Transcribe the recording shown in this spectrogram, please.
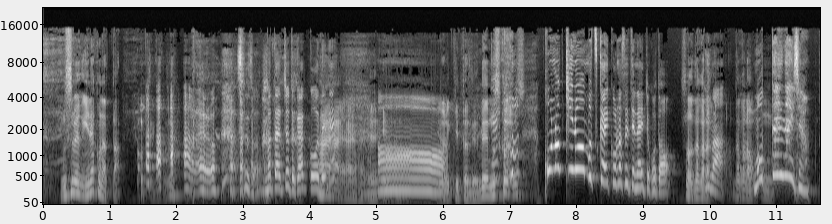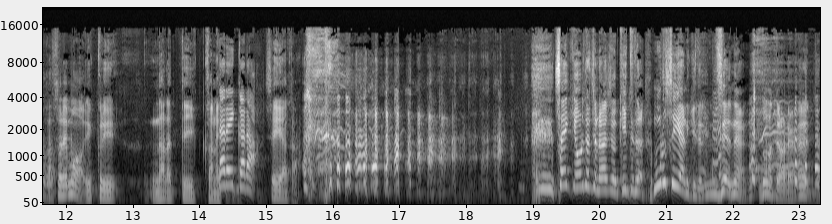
娘がいなくなった。あそうそう、またちょっと学校でね。はいはいはいはい。あいろいあろ。聞いたんですよ。で息子この機能も使いこなせてないってこと？そうだから今。だからもったいないじゃん。だからそれもゆっくり習っていかないと。誰から？せいやから 最近俺たちのラジオ聞いてたうるせえやに聞いてるせえね。どうなってるあれ？え？って。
